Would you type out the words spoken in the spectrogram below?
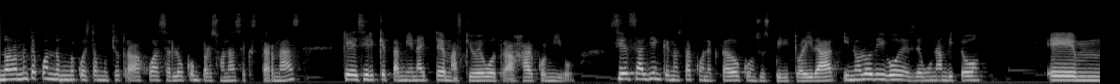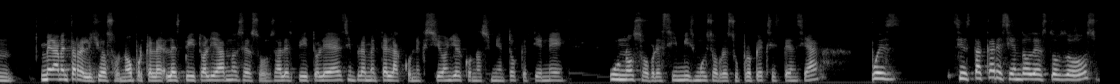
normalmente cuando me cuesta mucho trabajo hacerlo con personas externas, quiere decir que también hay temas que yo debo trabajar conmigo. Si es alguien que no está conectado con su espiritualidad, y no lo digo desde un ámbito em, meramente religioso, ¿no? Porque la, espiritualidad no es eso, o sea, la espiritualidad es simplemente la conexión y el conocimiento que tiene uno sobre sí mismo y sobre su propia existencia, pues si está careciendo de estos dos,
